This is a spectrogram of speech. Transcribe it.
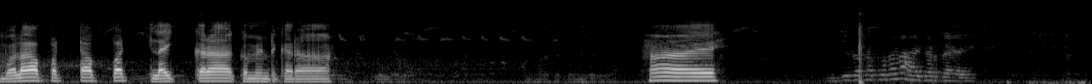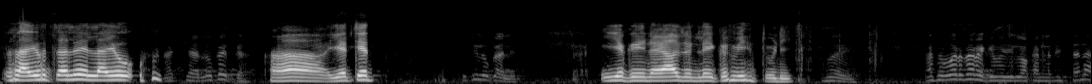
बोला पट्टापट लाईक करा कमेंट करा. हाय लाईव्ह चालू आहे लाईव्ह अच्छा लोक आहेत का? हा येतात किती लोक एकही नाही अजून लय कमी आहे थोडी. होय. असं वर जरा की म्हणजे लोकांना दिसतं ना.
